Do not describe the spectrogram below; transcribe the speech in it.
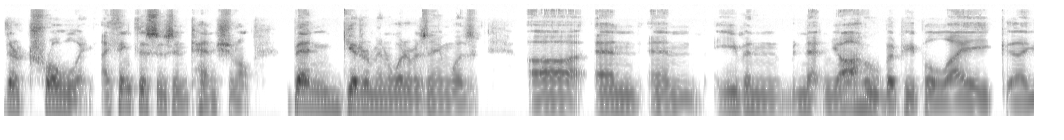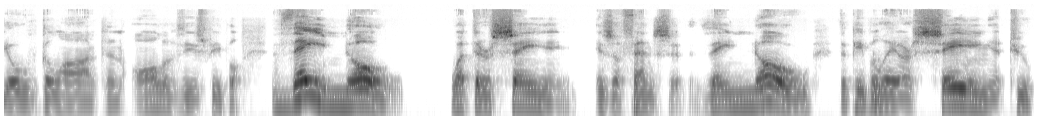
they're trolling. I think this is intentional. Ben Gitterman, whatever his name was, uh, and and even Netanyahu, but people like uh, Gallant and all of these people, they know what they're saying is offensive. They know the people hmm. they are saying it to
